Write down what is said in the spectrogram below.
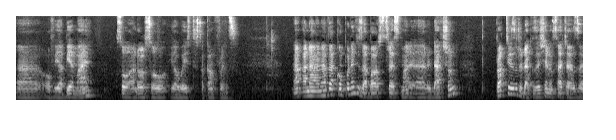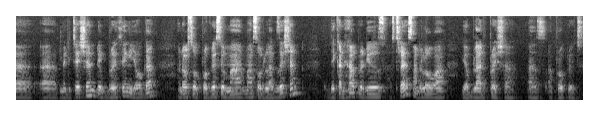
of your BMI, so and also your waist circumference. Now, and another component is about stress reduction. Practice relaxation such as uh, uh, meditation, deep breathing, yoga, and also progressive muscle relaxation. They can help reduce stress and lower your blood pressure as appropriate.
